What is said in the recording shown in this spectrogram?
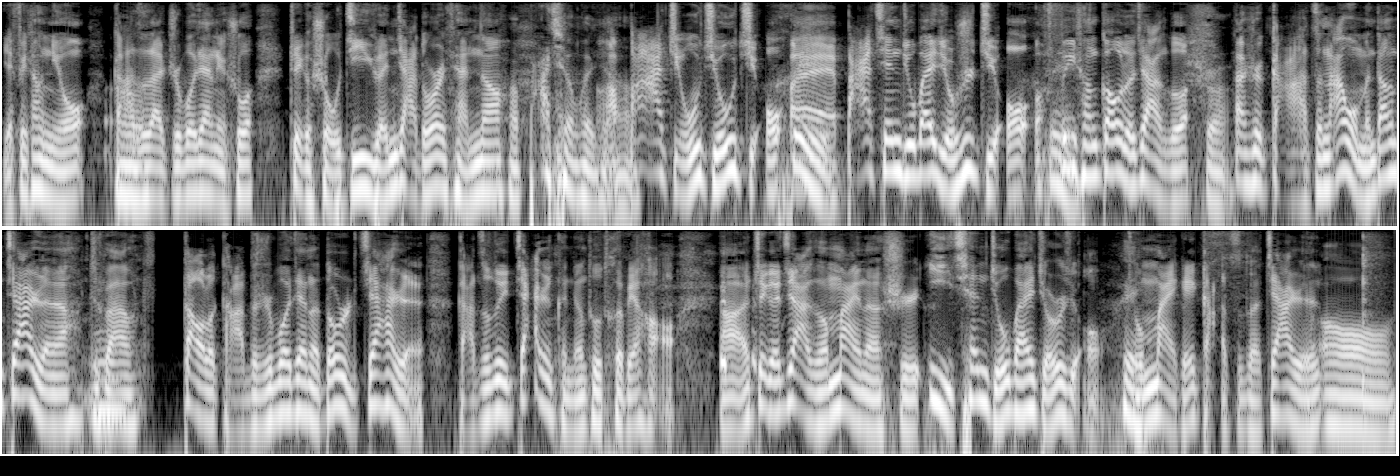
也非常牛。嘎子在直播间里说，这个手机原价多少钱呢？啊，八千块钱啊，八九九九，哎，八千九百九十九，非常高的价格。是，但是嘎子拿我们当家人啊，对吧？到了嘎子直播间的都是家人，嘎子对家人肯定都特别好啊。这个价格卖呢是一千九百九十九，就卖给嘎子的家人。哦，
